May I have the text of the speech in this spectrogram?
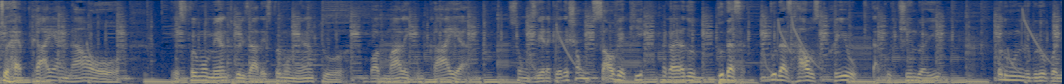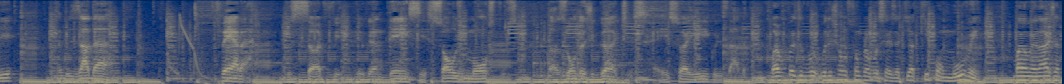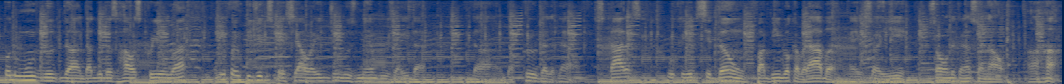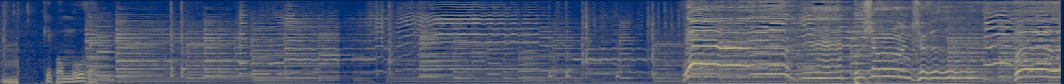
Got to Have Kaya Now. Esse foi o momento, gurizada. Esse foi o momento. Bob Marley com Kaya. Sonzeira. Queria deixar um salve aqui pra galera do Dudas, Dudas House Crew que tá curtindo aí. Todo mundo do grupo ali. Essa gurizada fera do surf rio grandense. Só os monstros das ondas gigantes. Isso aí, gurizada. Agora vou, fazer, vou, deixar um som pra vocês aqui, ó. Keep on Moving. Uma homenagem a todo mundo do- da, da Dudas House Crew lá. E foi um pedido especial aí de um dos membros aí da, da, da crew, da, da- dos caras. O querido Sidão, Fabinho Boca Braba. É isso aí. Só onda internacional. Aham. Keep on Moving. Whoa, I push on through. Whoa,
